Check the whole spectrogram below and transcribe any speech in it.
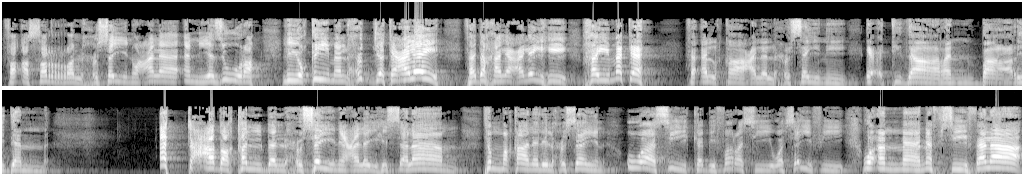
فأصر الحسين على أن يزوره ليقيم الحجة عليه فدخل عليه خيمته فألقى على الحسين اعتذارا باردا. أتعب قلب الحسين عليه السلام. ثم قال للحسين أواسيك بفرسي وسيفي وأما نفسي فلا.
